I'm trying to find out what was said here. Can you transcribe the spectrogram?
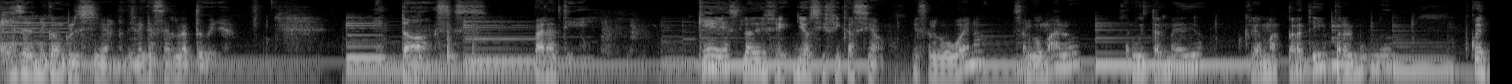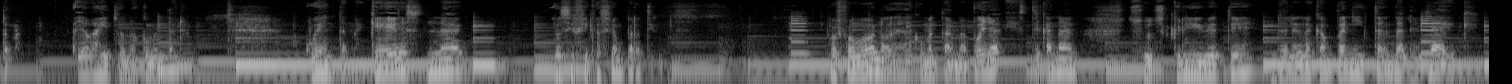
Esa es mi conclusión, no tiene que ser la tuya. Entonces, para ti, ¿qué es la diosificación? ¿Es algo bueno? ¿Es algo malo? ¿Es algo intermedio? ¿Crea más para ti, para el mundo? Cuéntame, allá abajito en los comentarios. Cuéntame, ¿qué es la diosificación para ti? Por favor, no dejes de comentarme, apoya este canal, suscríbete, dale a la campanita, dale like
